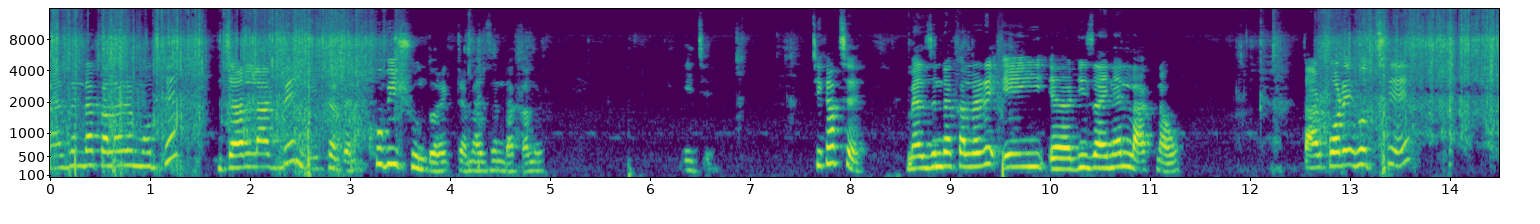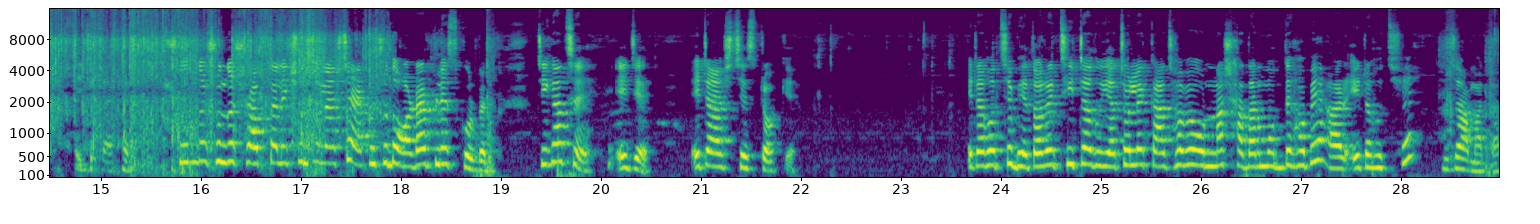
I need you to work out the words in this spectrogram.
ম্যাজেন্ডা কালারের মধ্যে যার লাগবে নিয়ে ফেলবেন। খুবই সুন্দর একটা ম্যাজেন্ডা কালার এই যে। ঠিক আছে? ম্যাজেন্ডা কালারে এই ডিজাইনের লাকনাও তারপরে হচ্ছে, এই যে দেখেন, সুন্দর সুন্দর সব কালেকশন চলে আসছে। এখন শুধু অর্ডার প্লেস করবেন, ঠিক আছে? এই যে, এটা আসছে স্টকে। এটা হচ্ছে ভেতরের ছিটা, দুই আঁচলের কাজ হবে অন্য সাদার মধ্যে হবে, আর এটা হচ্ছে জামাটা।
